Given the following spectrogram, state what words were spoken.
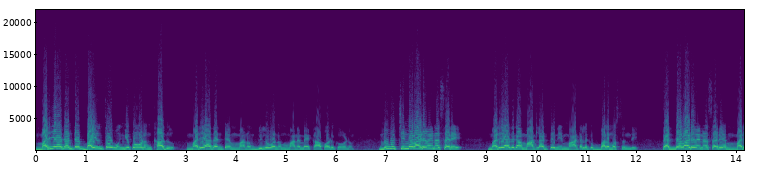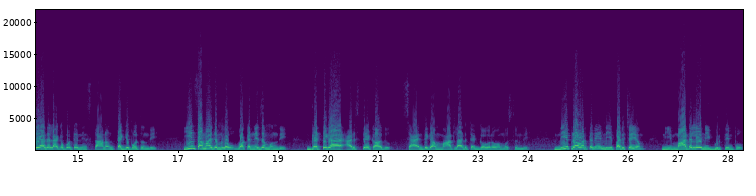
మర్యాద అంటే భయంతో వంగిపోవడం కాదు. మర్యాద అంటే మనం విలువను మనమే కాపాడుకోవడం. నువ్వు చిన్నవాడివైనా సరే మర్యాదగా మాట్లాడితే నీ మాటలకు బలం వస్తుంది పెద్దవాడివైనా సరే మర్యాద లేకపోతే నీ స్థానం తగ్గిపోతుంది. ఈ సమాజంలో ఒక నిజం ఉంది. గట్టిగా అరిస్తే కాదు శాంతిగా మాట్లాడితే గౌరవం వస్తుంది. నీ ప్రవర్తనే నీ పరిచయం. నీ మాటలే నీ గుర్తింపు.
